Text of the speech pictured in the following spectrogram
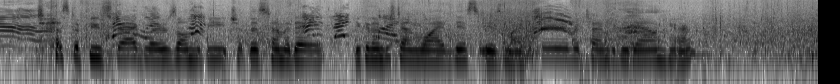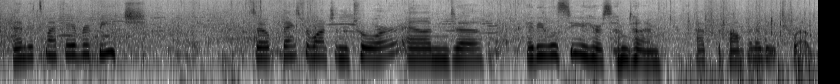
just a few stragglers on the beach at this time of day. You can understand why this is my favorite time to be down here. And it's my favorite beach. So thanks for watching the tour, and uh, maybe we'll see you here sometime at the Pompano Beach Club.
